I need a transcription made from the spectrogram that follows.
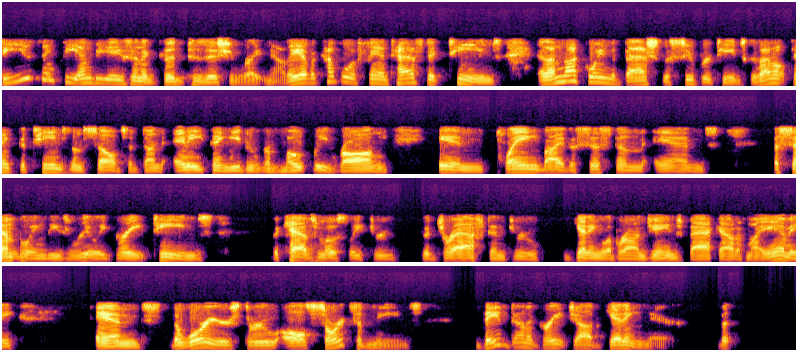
do you think the NBA is in a good position right now? They have a couple of fantastic teams, and I'm not going to bash the super teams because I don't think the teams themselves have done anything even remotely wrong in playing by the system and assembling these really great teams. The Cavs mostly through the draft and through getting LeBron James back out of Miami, and the Warriors through all sorts of means they've done a great job getting there, but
